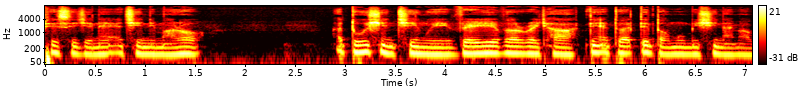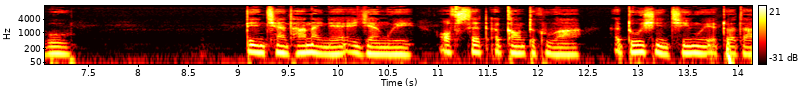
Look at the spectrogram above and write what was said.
ဖြစ်စေချင်တဲ့အခြေအနေမှာတော့အတူရှင်ချင်းငွေ variable rate ဟာတင်အတွက်တင့်တော်မှုမရှိနိုင်ပါဘူး။တင်ချန်ထားနိုင်တဲ့အရန်ငွေ offset account တစ်ခုဟာ အတိုးရှင်ချင်းငွေအတွက်သာ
